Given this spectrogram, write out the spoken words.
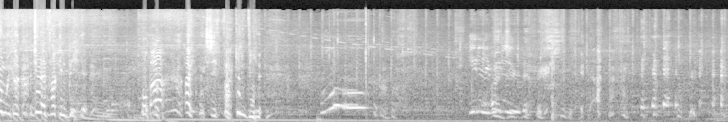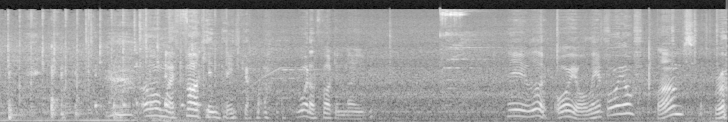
Oh my god, dude, I fucking beat it. I actually fucking beat it. Oh, dude. oh my fucking thank god. What a fucking night. Hey, look, oil, lamp oil, bums, bro.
